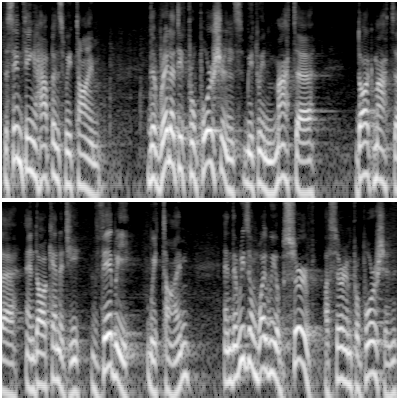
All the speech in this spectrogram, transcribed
The same thing happens with time. The relative proportions between matter, dark matter, and dark energy vary with time. And the reason why we observe a certain proportion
